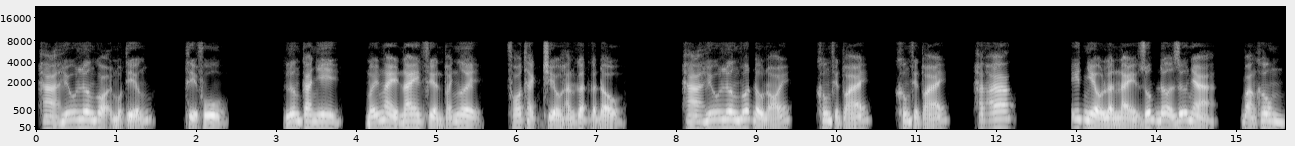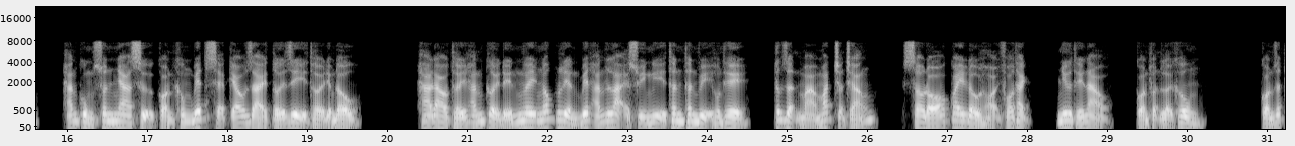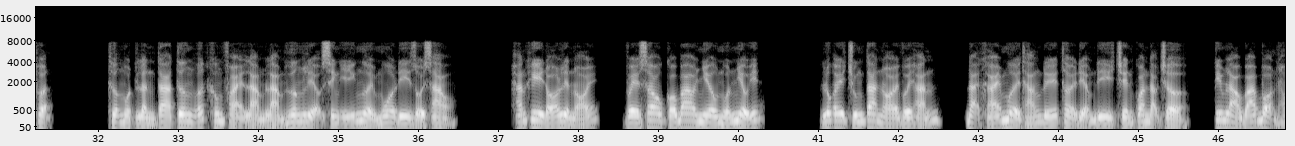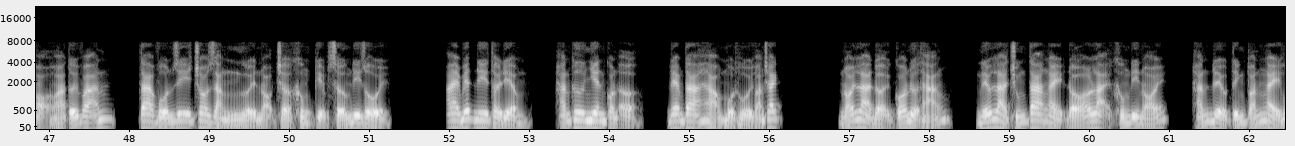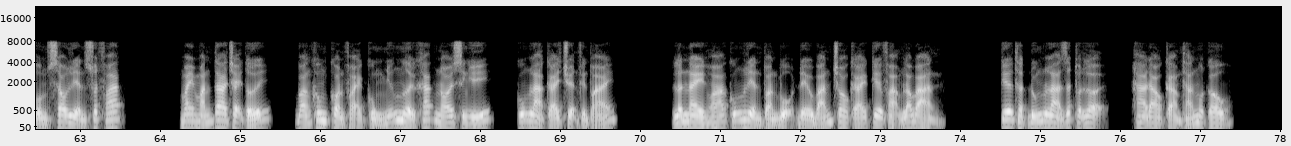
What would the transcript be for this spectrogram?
Hà Hữu Lương gọi một tiếng, thị phu. Lương ca nhi, mấy ngày nay phiền toái ngươi, phó thạch chiều hắn gật gật đầu. Hà Hữu Lương vuốt đầu nói, không phiền toái, không phiền toái, hắc hắc. Ít nhiều lần này giúp đỡ giữ nhà, bằng không, hắn cùng Xuân Nha sự còn không biết sẽ kéo dài tới gì thời điểm đâu. Hà Đào thấy hắn cười đến ngây ngốc liền biết hắn lại suy nghĩ thân thân vị hôn thê, tức giận mà mắt trợn trắng, sau đó quay đầu hỏi Phó Thạch, như thế nào, còn thuận lợi không? Còn rất thuận. Thượng một lần ta tương ớt không phải làm làm hương liệu sinh ý người mua đi rồi sao? Hắn khi đó liền nói, về sau có bao nhiêu muốn nhiều ít. Lúc ấy chúng ta nói với hắn, đại khái 10 tháng đế thời điểm đi trên quan đạo chờ, kim lão bá bọn họ hóa tới vãn, ta vốn dĩ cho rằng người nọ chờ không kịp sớm đi rồi. Ai biết đi thời điểm, hắn cư nhiên còn ở, đem ta hảo một hồi hoán trách. Nói là đợi có nửa tháng, nếu là chúng ta ngày đó lại không đi nói, hắn đều tính toán ngày hôm sau liền xuất phát. May mắn ta chạy tới, bằng không còn phải cùng những người khác nói sinh ý, cũng là cái chuyện phiền toái. Lần này hóa cũng liền toàn bộ đều bán cho cái kia phạm lão bản. Kia thật đúng là rất thuận lợi, Hà Đào cảm thán một câu.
